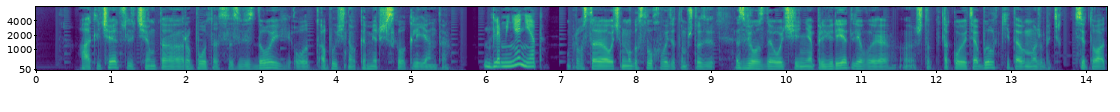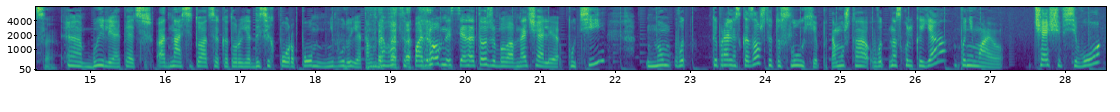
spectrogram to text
А отличается ли чем-то работа со звездой от обычного коммерческого клиента? Для меня нет. Просто очень много слухов идет о том, что звезды очень привередливые. Что-то такое у тебя было, какие-то, может быть, ситуации? Э, были опять одна ситуация, которую я до сих пор помню, не буду я там вдаваться в подробности, она тоже была в начале пути, но вот ты правильно сказал, что это слухи, потому что вот насколько я понимаю, чаще всего,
